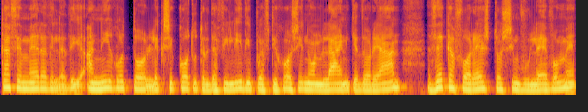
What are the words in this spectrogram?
Κάθε μέρα δηλαδή ανοίγω το λεξικό του Τρενταφυλλίδη που ευτυχώς είναι online και δωρεάν. Δέκα φορές το συμβουλεύομαι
